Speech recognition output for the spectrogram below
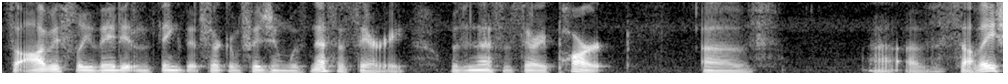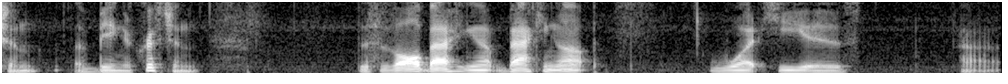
So obviously they didn't think that circumcision was necessary, was a necessary part of uh, of salvation, of being a Christian. This is all backing up, backing up what he is uh,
